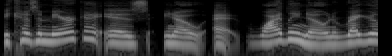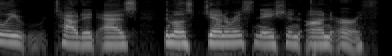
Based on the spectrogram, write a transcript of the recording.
Because America is, you know, uh, widely known, regularly touted as the most generous nation on earth.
